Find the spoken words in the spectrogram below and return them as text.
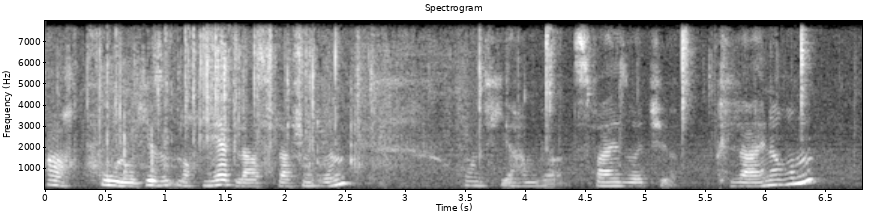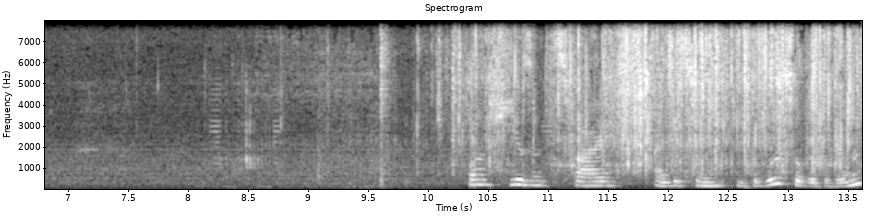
Ach, cool. Und hier sind noch mehr Glasflaschen drin. Und hier haben wir zwei solche kleineren. Und hier sind zwei ein bisschen größere drin.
